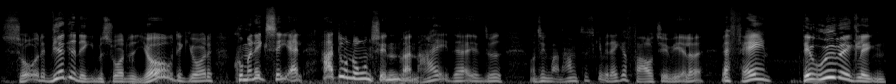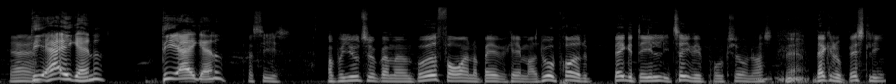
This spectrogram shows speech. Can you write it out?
så det. Virkede det ikke med sort-hvid? Jo, det gjorde det. Kunne man ikke se alt? Har du nogensinde nej, det er, du ved, og man tænker bare, "Nå, men så skal vi da ikke have farve-tv, eller hvad, hvad fanden? Det er udviklingen. Ja, ja. Det er ikke andet. Det er ikke andet. Præcis. Og på YouTube er man både foran og bag ved kameraet. Du har prøvet det begge dele i tv-produktionen også. Ja. Hvad kan du bedst lide?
